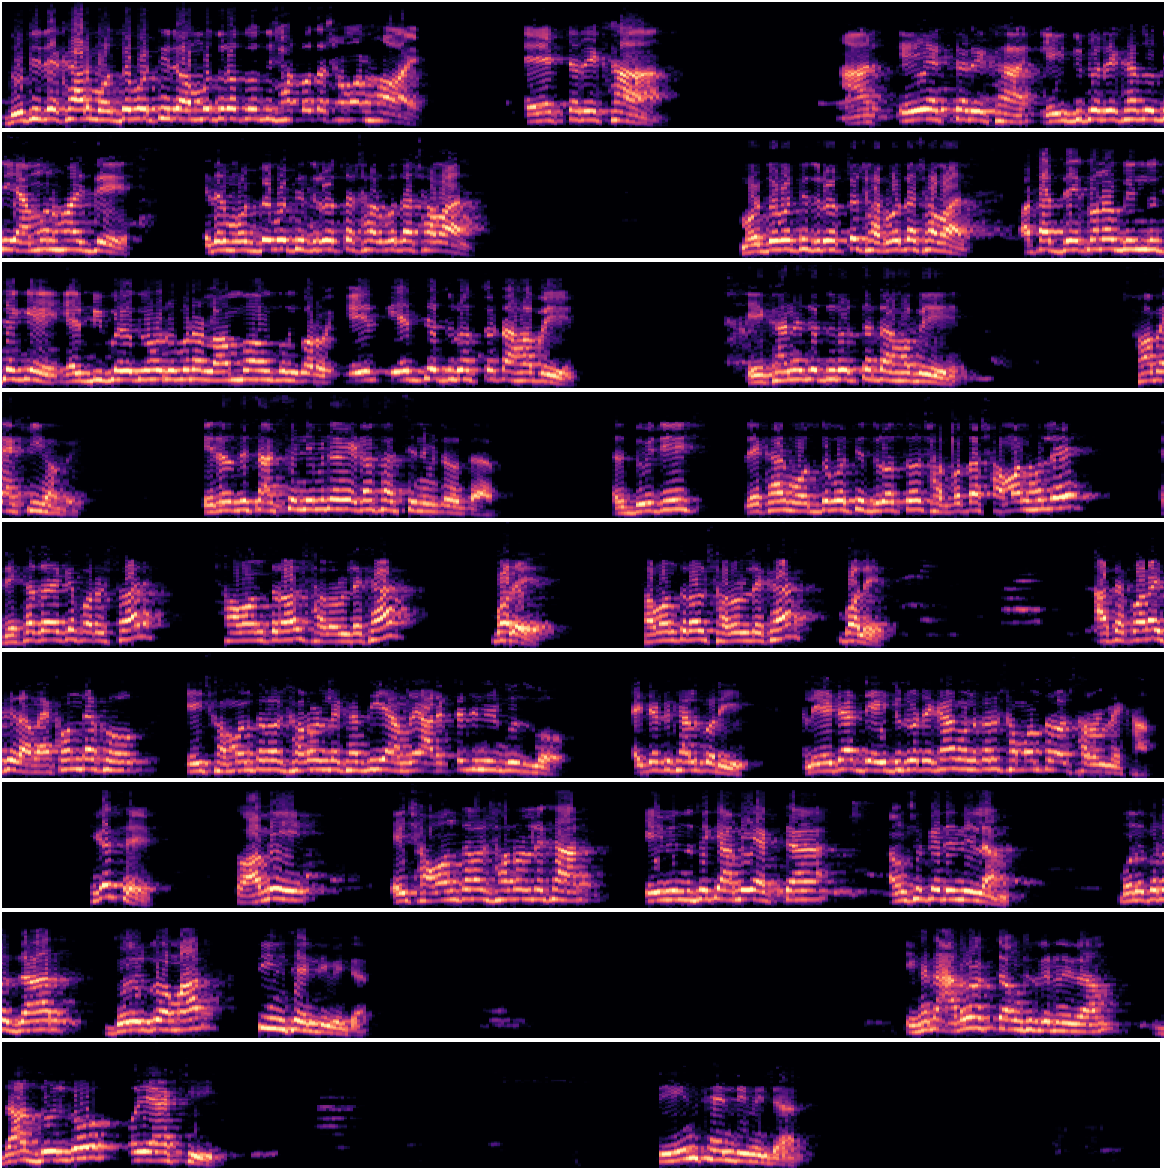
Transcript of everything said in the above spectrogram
দুটি রেখার মধ্যবর্তী লম্ব দূরত্ব যদি সর্বদা সমান হয় এই একটা রেখা আর এই একটা রেখা, এই দুটো রেখা যদি এমন হয় যে এদের মধ্যবর্তী দূরত্ব সর্বদা সমান, মধ্যবর্তী দূরত্ব সর্বদা সমান, অর্থাৎ যে কোনো বিন্দু থেকে এর বিপরীত বাহুর উপরে লম্ব অঙ্কন করো, এর এর যে দূরত্বটা হবে, এখানে যে দূরত্বটা হবে, সব একই হবে। এটা যদি চার সেন্টিমিটার এটাও চার সেন্টিমিটার হতে হবে। দুইটি রেখার মধ্যবর্তী দূরত্ব সর্বদা সমান হলে রেখা দ্বয়কে পরস্পর সমান্তরাল সরল রেখা বলে। সমান্তরাল সরল রেখা বলে। আচ্ছা করাইছিলাম এখন দেখো, এই সমান্তরাল সরল রেখা দিয়ে আমরা আরেকটা জিনিস বুঝব। এটা একটু খেয়াল করি। তাহলে এটা এই দুটো রেখা মনে করো সমান্তরাল সরল রেখা। ঠিক আছে? তো আমি এই সমান্তরাল সরল রেখার এই বিন্দু থেকে আমি একটা অংশ কেটে নিলাম। মনে করো যার দৈর্ঘ্য আমার তিন সেন্টিমিটার। এখানে আরও একটা অংশ কেটে নিলাম, যার দৈর্ঘ্য ওই একই। তিন সেন্টিমিটার।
